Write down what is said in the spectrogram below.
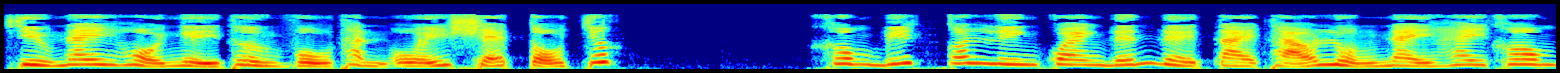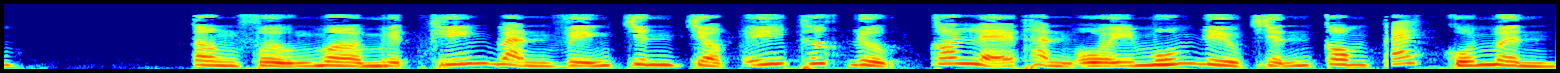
chiều nay hội nghị thường vụ thành ủy sẽ tổ chức. Không biết có liên quan đến đề tài thảo luận này hay không? Tần Phượng mờ mịt khiến Bành Viễn Chinh chợt ý thức được có lẽ thành ủy muốn điều chỉnh công tác của mình.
